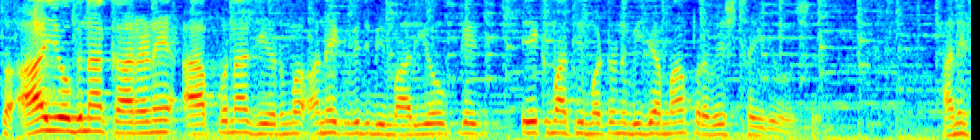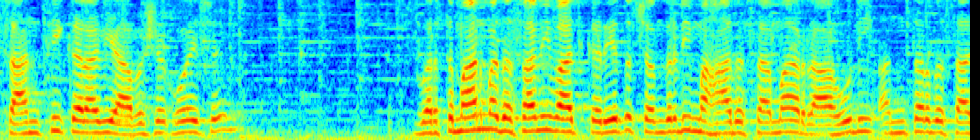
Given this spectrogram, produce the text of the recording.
તો આ યોગના કારણે આપના જીવનમાં અનેકવિધ બીમારીઓ કે એકમાંથી મટન બીજામાં પ્રવેશ થઈ રહ્યો છે. આની શાંતિ કરાવી આવશ્યક હોય છે. વર્તમાનમાં દશાની વાત કરીએ તો ચંદ્રની મહાદશામાં રાહુની અંતરદશા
